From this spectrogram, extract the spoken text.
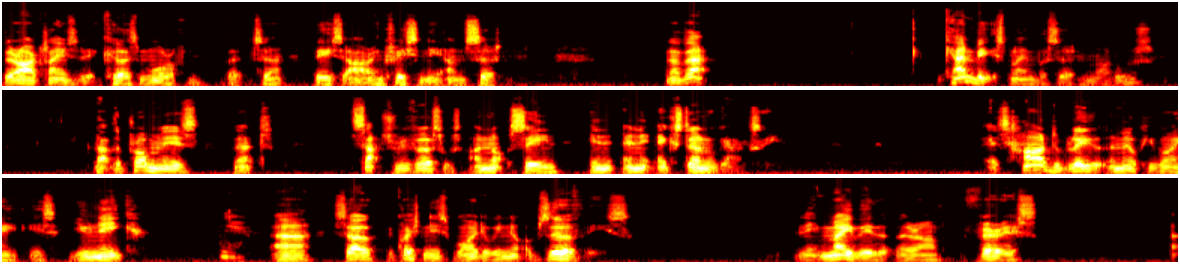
There are claims that it occurs more often, but uh, these are increasingly uncertain. Now that can be explained by certain models, but the problem is that such reversals are not seen in any external galaxy. It's hard to believe that the Milky Way is unique. Yeah. Uh, so the question is, why do we not observe these? And it may be that there are various uh,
